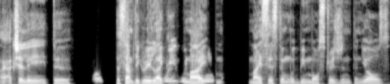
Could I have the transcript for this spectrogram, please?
I actually to to some degree, like we- we- my my system would be more stringent than yours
